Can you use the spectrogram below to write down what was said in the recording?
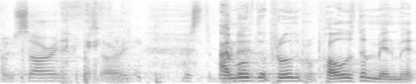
I'm sorry, sorry. Mr. I Barnett. move to approve the proposed amendment,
